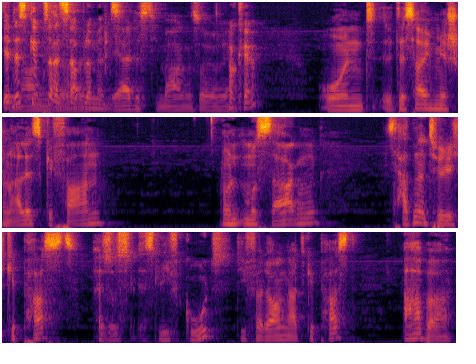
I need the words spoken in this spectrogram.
Ja, das gibt's als Supplement. Ja, das ist die Magensäure. Okay. Und das habe ich mir schon alles gefahren und muss sagen, es hat natürlich gepasst. Also es, es lief gut, die Verdauung hat gepasst, aber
